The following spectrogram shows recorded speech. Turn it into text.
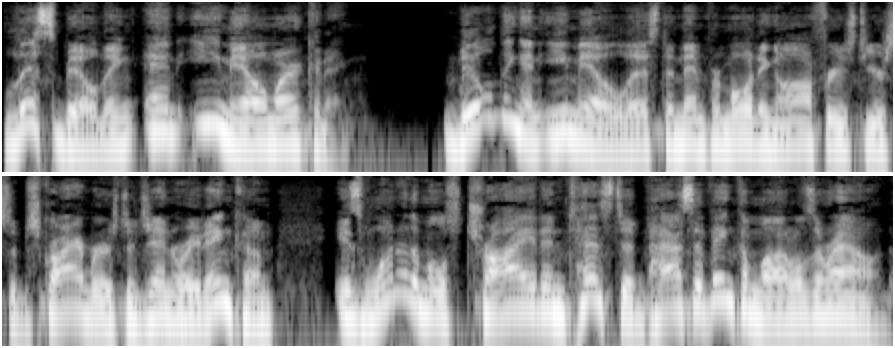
List building and email marketing. Building an email list and then promoting offers to your subscribers to generate income is one of the most tried and tested passive income models around.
